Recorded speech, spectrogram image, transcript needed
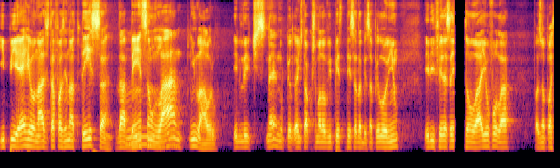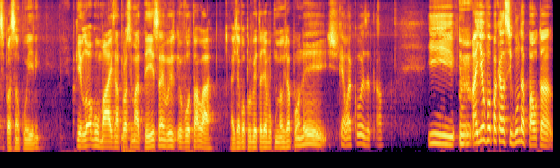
e Pierre Leonardo está fazendo a terça da bênção Hum. lá em Lauro. Ele, né, no, a gente está acostumado a ouvir terça da bênção Pelourinho. Ele fez essa então lá e eu vou lá fazer uma participação com ele. Porque logo mais, na próxima terça, eu, eu vou estar lá. Aí já vou aproveitar, já vou comer um japonês. Aquela coisa e tal. E aí eu vou para aquela segunda pauta,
